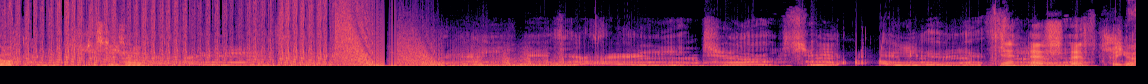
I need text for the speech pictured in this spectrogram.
Whew. Just in time. Yeah, F, F, there you go.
